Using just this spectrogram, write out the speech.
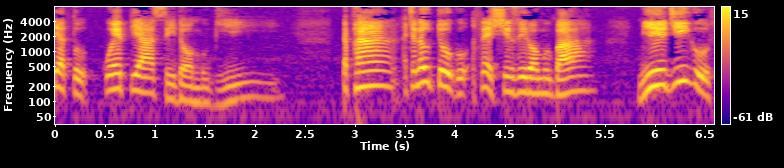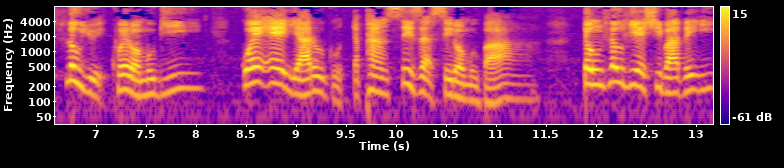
ရက်သို့ကွဲပြားစေတော်မူပြီတဖန်အကျွန်ုပ်တို့ကိုအသက်ရှင်စေတော်မူပါမြေကြီးကိုလှုပ်၍ခွဲတော်မူပြီကွဲအဲရာတို့ကိုတဖန်စိတ်ဆက်စေတော်မူပါတုံလှုပ်လျက်ရှိပါသေး၏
